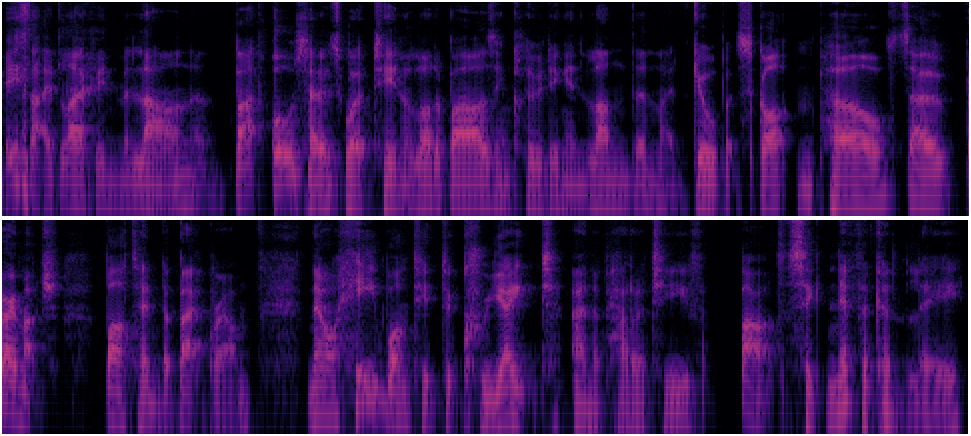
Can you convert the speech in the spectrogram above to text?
he started life in Milan, but also has worked in a lot of bars, including in London, like Gilbert Scott and Pearl. So very much bartender background. Now he wanted to create an aperitif. But significantly,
